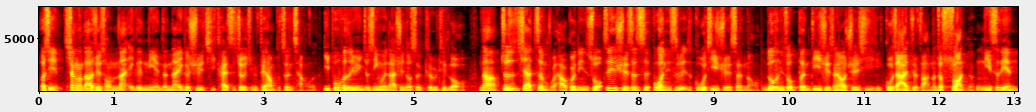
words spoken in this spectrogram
而且香港大学从那一个年的那一个学期开始就已经非常不正常了。一部分的原因就是因为 National Security Law，那就是现在政府还要规定说，这些学生是不管你是不是国际学生哦，如果你说本地学生要学习国家安全法，那就算了，你是连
